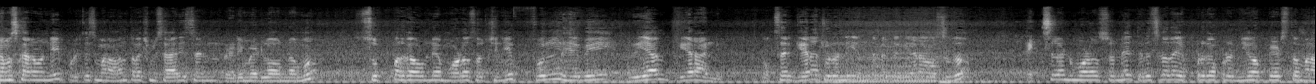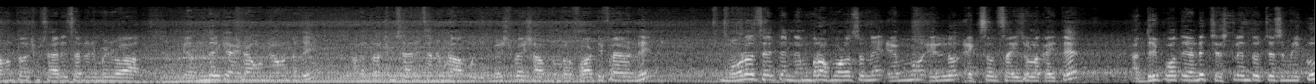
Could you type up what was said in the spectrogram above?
నమస్కారం అండి. ఇప్పుడు వచ్చేసి మన అనంతలక్ష్మి శారీస్ అండ్ రెడీమేడ్లో ఉన్నాము. సూపర్గా ఉండే మోడల్స్ వచ్చినాయి. ఫుల్ హెవీ రియాన్ గేరా అండి. ఒకసారి గేరా చూడండి ఎంత పెద్ద గేరా వస్తుందో. ఎక్సలెంట్ మోడల్స్ ఉన్నాయి. తెలుసు కదా ఎప్పటికప్పుడు న్యూ అప్డేట్స్తో మన అనంతలక్ష్మి శారీస్ అండ్ రెడీమేడ్ అందరికీ ఐడియా ఉండే ఉంటుంది. Ananthalakshmi sarees and readymade opposite Best Buy shop number forty five అండి. మోడల్స్ అయితే నెంబర్ ఆఫ్ మోడల్స్ ఉన్నాయి. ఎమ్ ఎల్ ఎక్సెల్ సైజ్ వాళ్ళకైతే అద్రిపోతాయండి. చెస్ట్ లెంత్ వచ్చేసి మీకు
